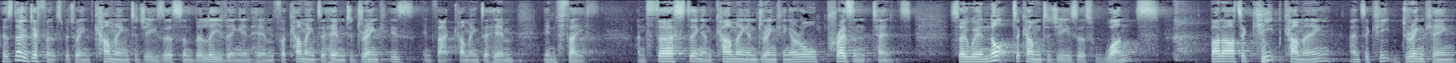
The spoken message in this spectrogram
There's no difference between coming to Jesus and believing in him, for coming to him to drink is, in fact, coming to him in faith. And thirsting and coming and drinking are all present tense. So we're not to come to Jesus once, but are to keep coming and to keep drinking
